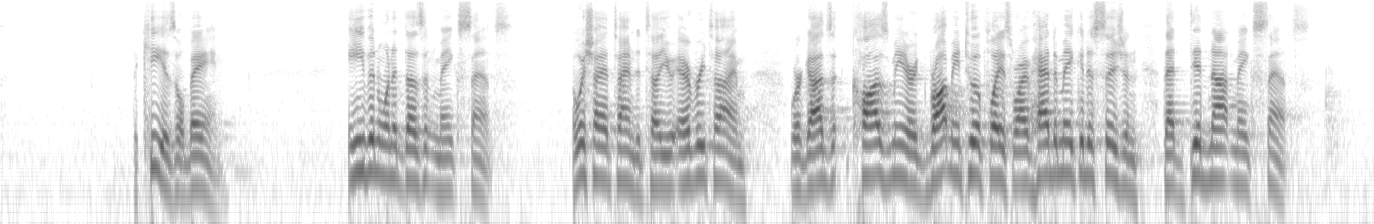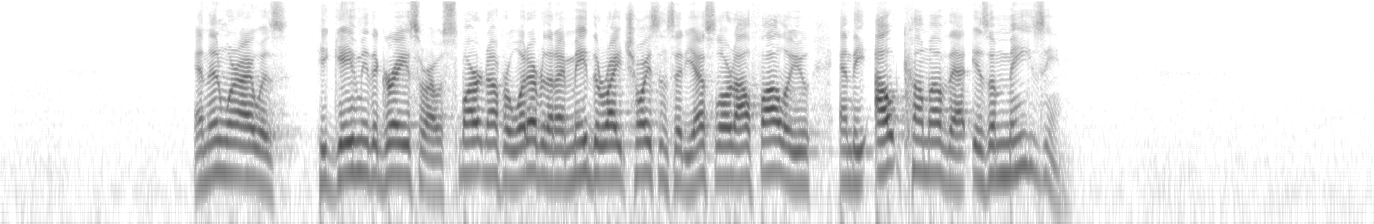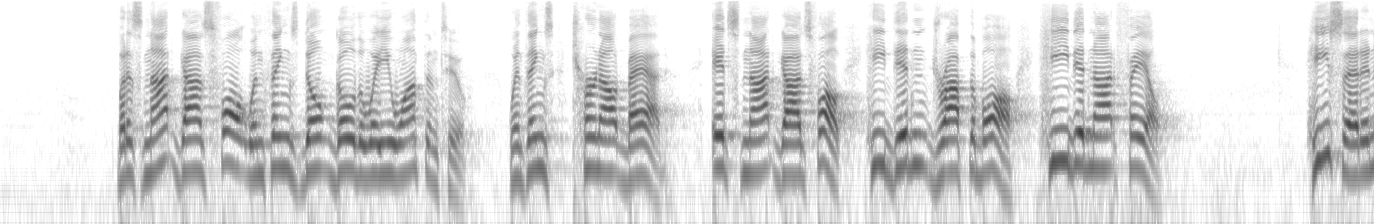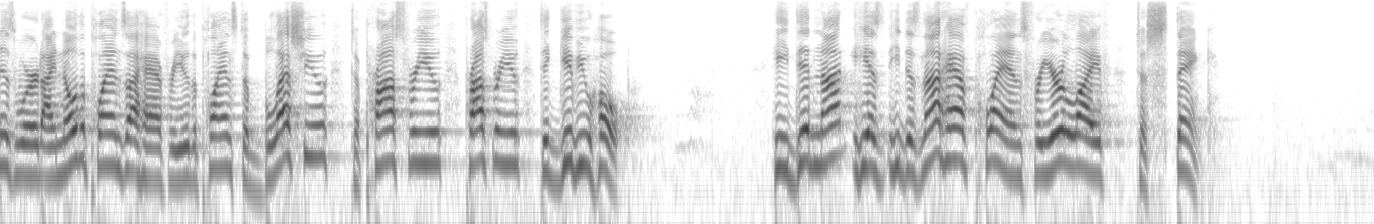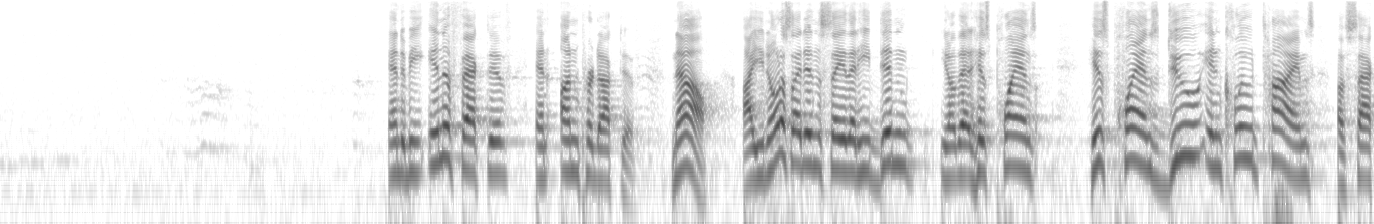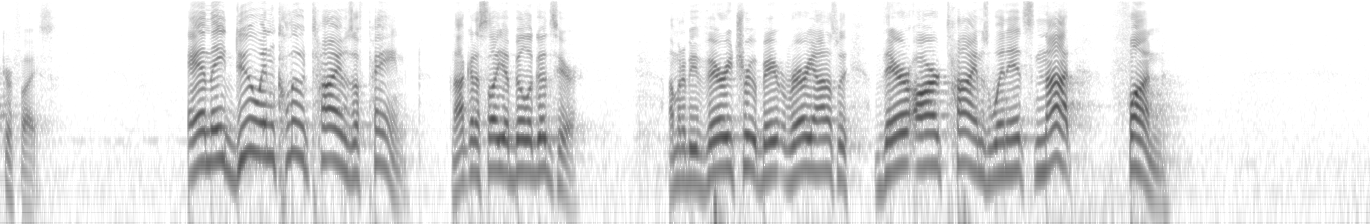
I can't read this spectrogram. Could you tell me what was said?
The key is obeying, even when it doesn't make sense. I wish I had time to tell you every time where God's caused me or brought me to a place where I've had to make a decision that did not make sense. And then where I was, He gave me the grace, or I was smart enough, or whatever, that I made the right choice and said, Yes, Lord, I'll follow you. And the outcome of that is amazing. But it's not God's fault when things don't go the way you want them to, when things turn out bad. It's not God's fault. He didn't drop the ball, He did not fail. He said in His Word, I know the plans I have for you, the plans to bless you, to prosper you, prosper you, to give you hope. He did not, he, has, he does not have plans for your life to stink. and to be ineffective and unproductive. Now, uh, you notice I didn't say that he didn't, you know, that his plans, his plans do include times of sacrifice. And they do include times of pain. I'm not going to sell you a bill of goods here. I'm going to be very true, very, honest with you. There are times when it's not fun.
